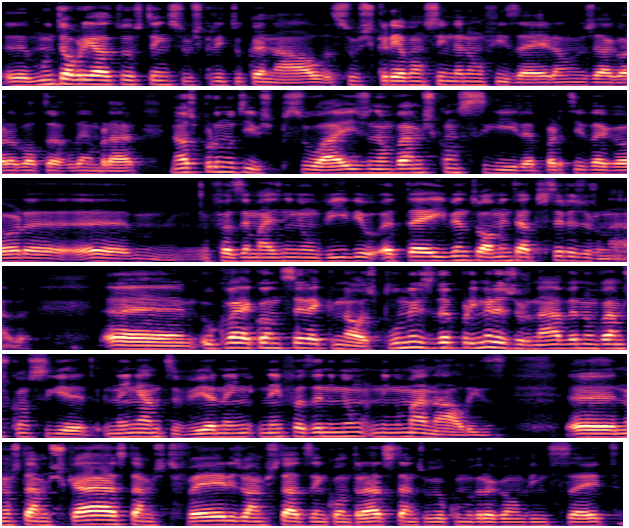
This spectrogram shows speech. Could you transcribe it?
Uh, muito obrigado a todos que têm subscrito o canal. Subscrevam se ainda não fizeram. Já agora volto a relembrar. Nós, por motivos pessoais, não vamos conseguir, a partir de agora, fazer mais nenhum vídeo até eventualmente à terceira jornada. Uh, o que vai acontecer é que nós, pelo menos da primeira jornada, não vamos conseguir nem antever, nem, nem fazer nenhum, nenhuma análise. Uh, não estamos cá, estamos de férias, vamos estar desencontrados, tanto eu como o Dragão 27.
